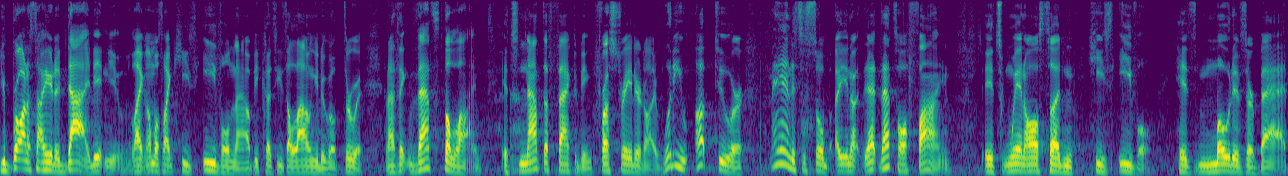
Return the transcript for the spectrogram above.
you brought us out here to die, didn't you? Like almost like he's evil now because he's allowing you to go through it. And I think that's the line. It's not the fact of being frustrated or like, what are you up to? Or, man, this is so, uh, you know, that, that's all fine. It's when all of a sudden he's evil. His motives are bad.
